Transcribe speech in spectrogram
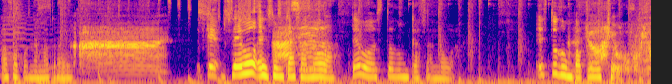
Vamos a ponerla otra vez. Ay. Es que Sebo es un Ah, sí. Casanova. Sebo es todo un Casanova. Es todo un papucho. obvio.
